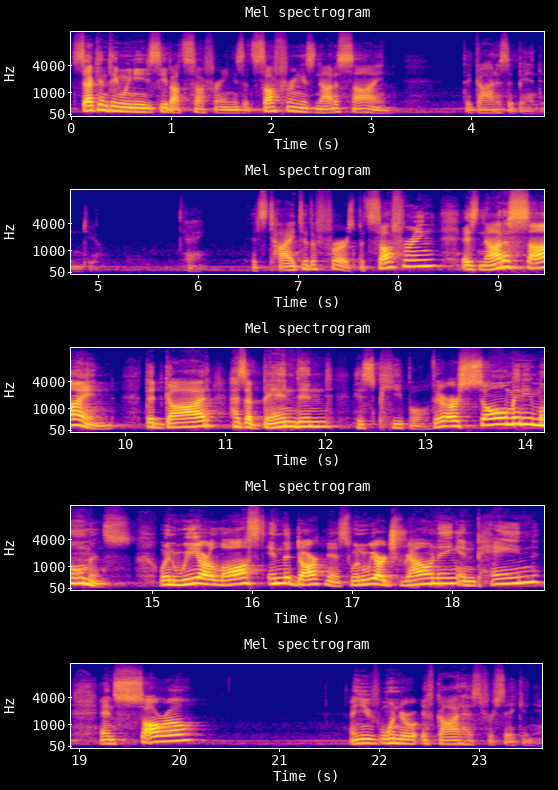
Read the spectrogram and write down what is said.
Second thing we need to see about suffering is that suffering is not a sign that God has abandoned you. Okay? It's tied to the first. But suffering is not a sign that God has abandoned his people. There are so many moments when we are lost in the darkness, when we are drowning in pain and sorrow, and you wonder if God has forsaken you.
